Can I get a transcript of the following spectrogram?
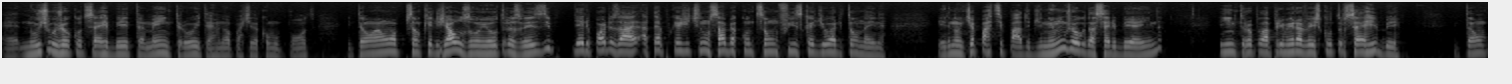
É, no último jogo contra o CRB também entrou e terminou a partida como ponta. Então é uma opção que ele já usou em outras vezes e, e ele pode usar, até porque a gente não sabe a condição física de Wellington Ney, né? Ele não tinha participado de nenhum jogo da Série B ainda e entrou pela primeira vez contra o CRB. Então,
